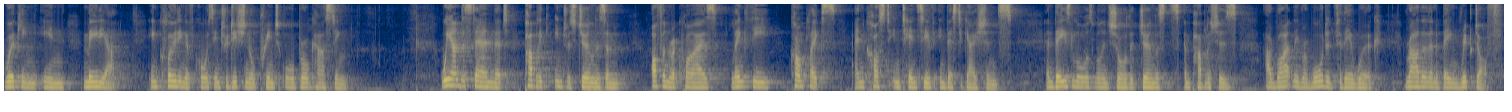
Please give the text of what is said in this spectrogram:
working in media, including, of course, in traditional print or broadcasting. We understand that public interest journalism often requires lengthy, complex and cost-intensive investigations, and these laws will ensure that journalists and publishers are rightly rewarded for their work rather than being ripped off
